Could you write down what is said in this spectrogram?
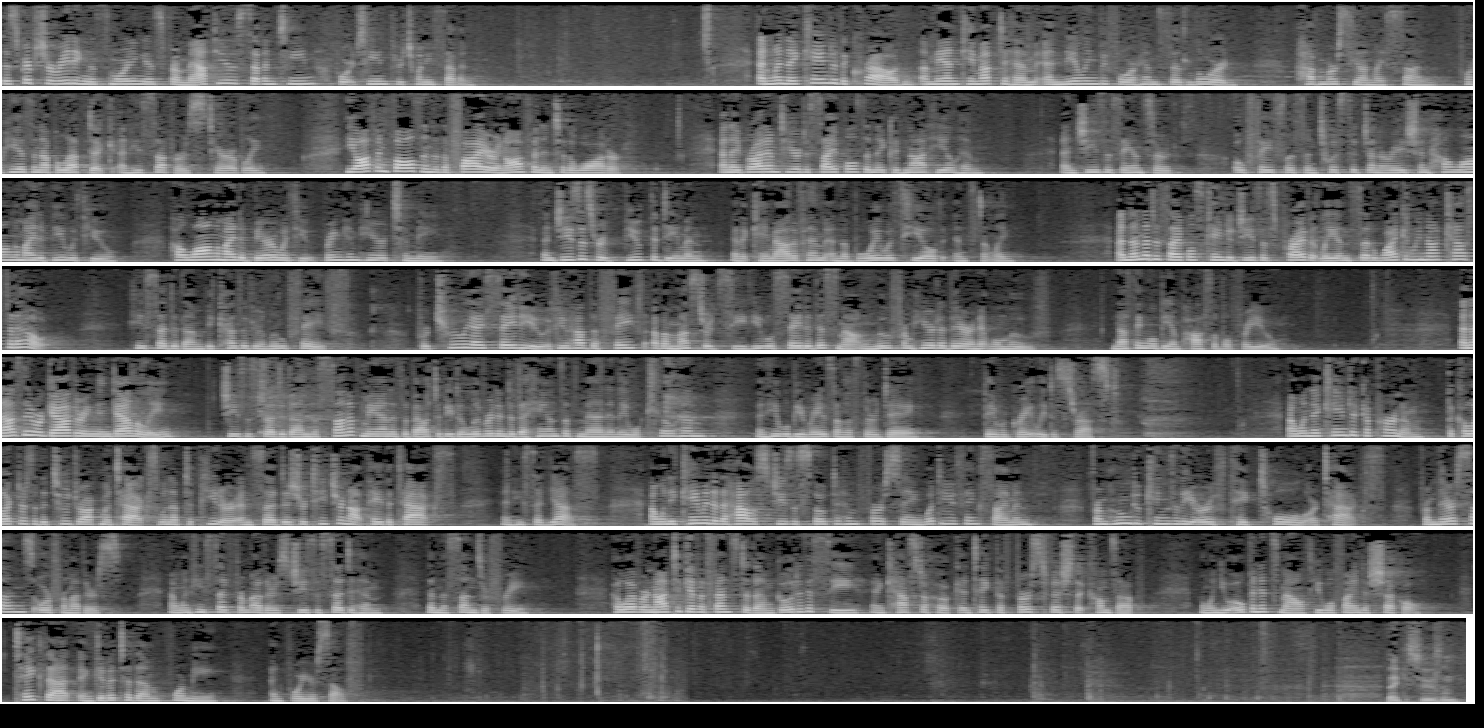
The scripture reading this morning is from Matthew 17, 14 through 27. And when they came to the crowd, a man came up to him and kneeling before him said, Lord, have mercy on my son, for he is an epileptic and he suffers terribly. He often falls into the fire and often into the water. And I brought him to your disciples and they could not heal him. And Jesus answered, O faithless and twisted generation, how long am I to be with you? How long am I to bear with you? Bring him here to me. And Jesus rebuked the demon, and it came out of him, and the boy was healed instantly. And then the disciples came to Jesus privately and said, Why could we not cast it out? He said to them, Because of your little faith. For truly I say to you, if you have the faith of a mustard seed, you will say to this mountain, Move from here to there, and it will move. Nothing will be impossible for you. And as they were gathering in Galilee, Jesus said to them, The Son of Man is about to be delivered into the hands of men, and they will kill him, and he will be raised on the third day. They were greatly distressed. And when they came to Capernaum, the collectors of the two drachma tax went up to Peter and said, Does your teacher not pay the tax? And he said, Yes. And when he came into the house, Jesus spoke to him first, saying, What do you think, Simon? From whom do kings of the earth take toll or tax? From their sons or from others? And when he said from others, Jesus said to him, Then the sons are free. However, not to give offense to them, go to the sea and cast a hook and take the first fish that comes up. And when you open its mouth, you will find a shekel. Take that and give it to them for me and for yourself. Thank you, Susan.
